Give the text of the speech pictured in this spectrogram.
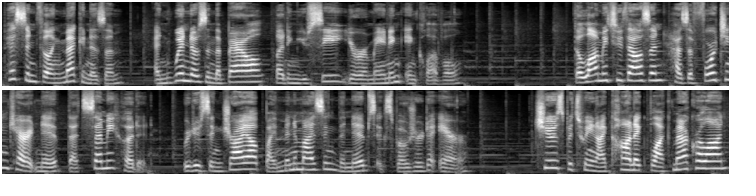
piston filling mechanism, and windows in the barrel letting you see your remaining ink level. The Lamy 2000 has a 14 karat nib that's semi hooded reducing dry out by minimizing the nib's exposure to air. Choose between iconic black Makrolon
